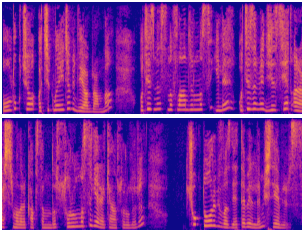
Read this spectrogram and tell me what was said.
oldukça açıklayıcı bir diyagramla otizmin sınıflandırılması ile otizm ve cinsiyet araştırmaları kapsamında sorulması gereken soruları çok doğru bir vaziyette belirlemiş diyebiliriz.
